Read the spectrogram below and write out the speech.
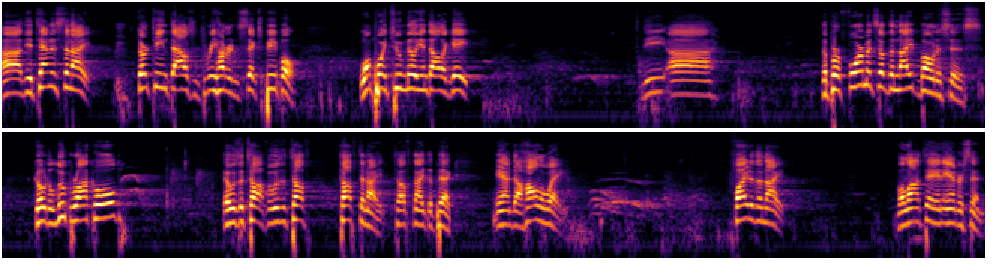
Uh, the attendance tonight 13,306 people, $1.2 million gate. The, uh, the performance of the night bonuses go to Luke Rockhold. It was a tough, it was a tough, tough tonight, tough night to pick. And uh, Holloway. Fight of the night. Villante and Anderson.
